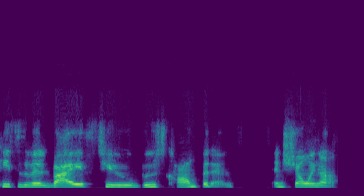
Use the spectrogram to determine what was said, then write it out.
pieces of advice to boost confidence in showing up?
